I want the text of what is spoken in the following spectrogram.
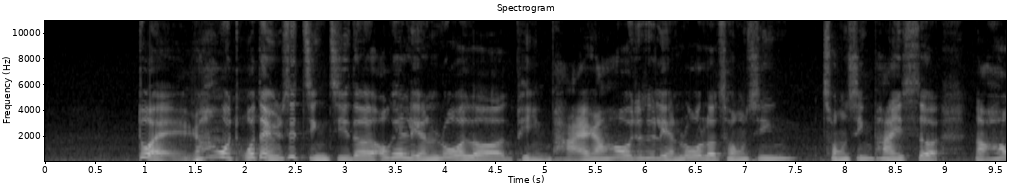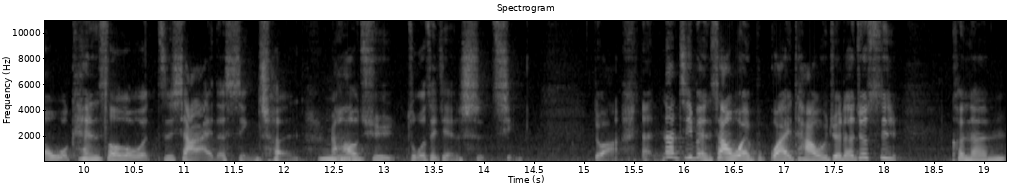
对，然后我我等于是紧急的 OK 联络了品牌，然后就是联络了重新重新拍摄，然后我 cancel 了我接下来的行程，然后去做这件事情，嗯、对吧、啊？那那基本上我也不怪他，我觉得就是可能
